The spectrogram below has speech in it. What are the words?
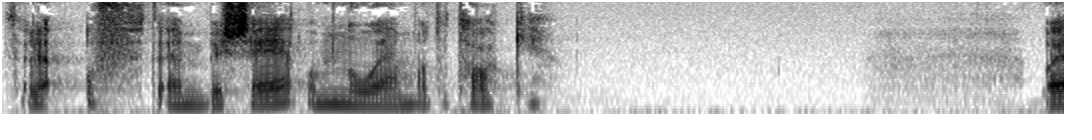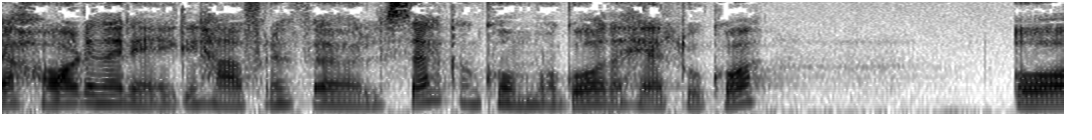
så er det ofte en beskjed om noe jeg må ta tak i. Og jeg har denne regelen her for en følelse kan komme og gå, det er helt ok. Og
